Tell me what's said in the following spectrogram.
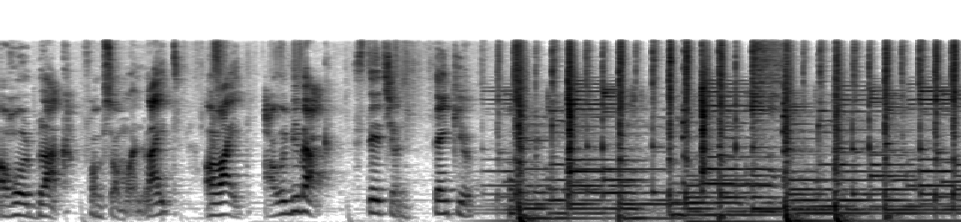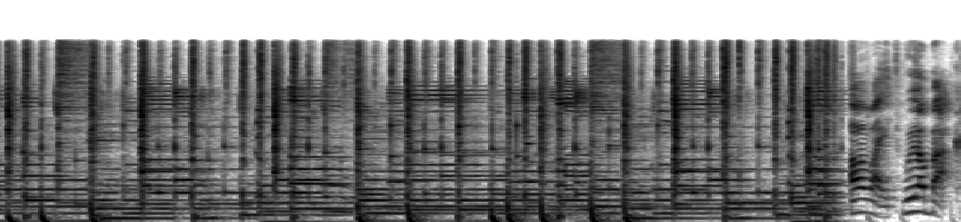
a whole block from someone right? All right i will be back. Stay tuned. Thank you. All right we are back.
